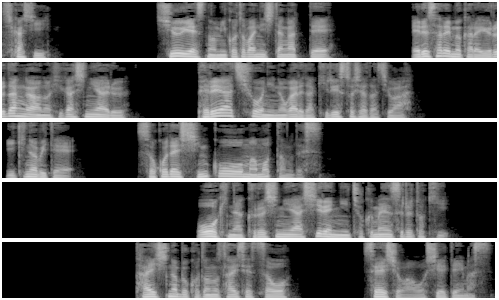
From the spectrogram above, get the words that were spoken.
しかし、シューイエスの御言葉に従って、エルサレムからヨルダン川の東にあるペレア地方に逃れたキリスト者たちは、生き延びて、そこで信仰を守ったのです。大きな苦しみや試練に直面するとき、耐え忍ぶことの大切さを聖書は教えています。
